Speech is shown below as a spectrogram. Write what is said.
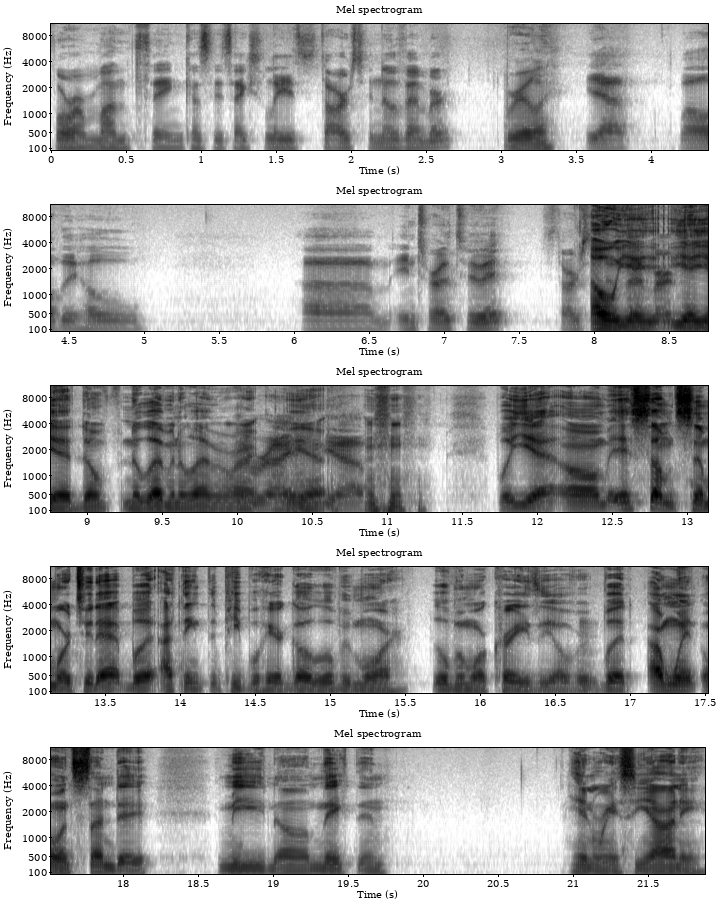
four month thing because it's actually it starts in November. really? Yeah. Well, the whole um, intro to it starts. Oh yeah, yeah, yeah. Don't eleven eleven, right? Right, Yeah. yeah. but yeah, um, it's something similar to that, but I think the people here go a little bit more, a little bit more crazy over it. Mm. But I went on Sunday, me, um, Nathan, Henry, and Siani,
